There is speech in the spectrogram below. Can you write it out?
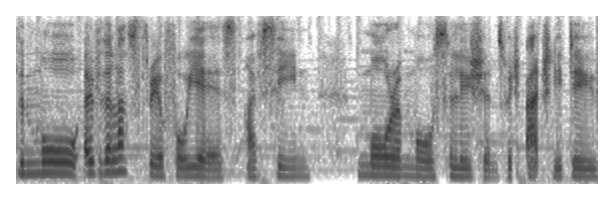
The more, over the last three or four years, I've seen more and more solutions which actually do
